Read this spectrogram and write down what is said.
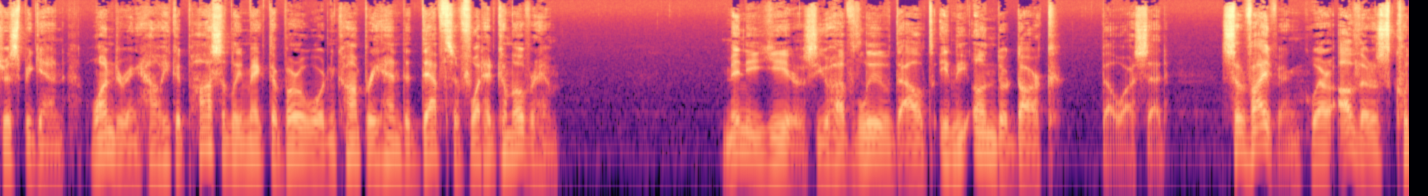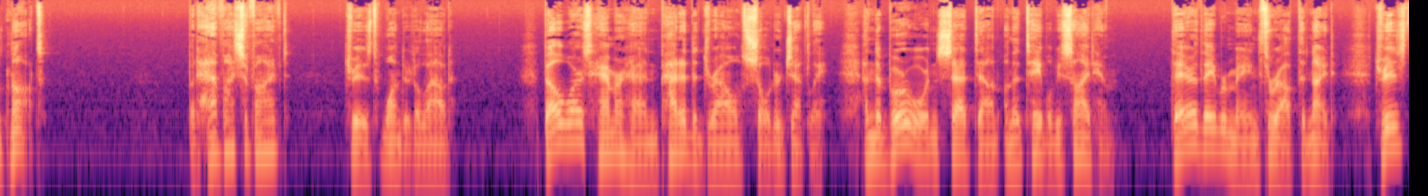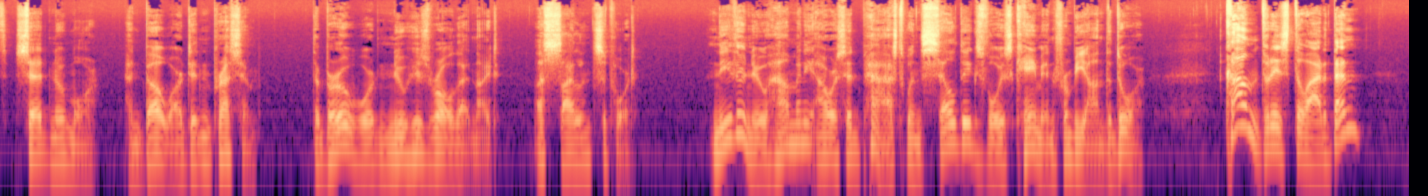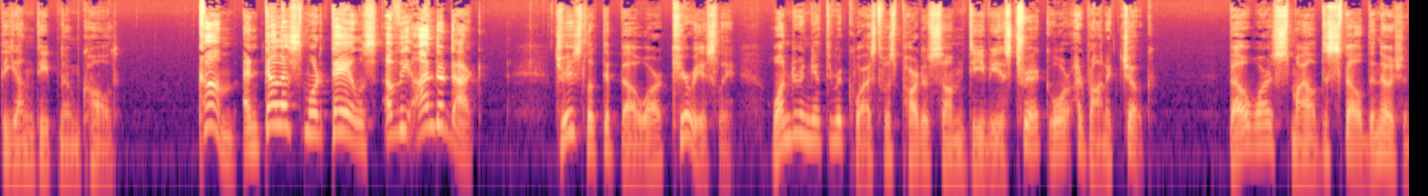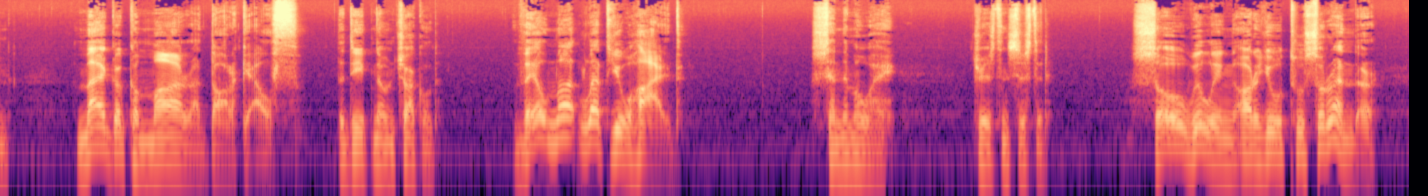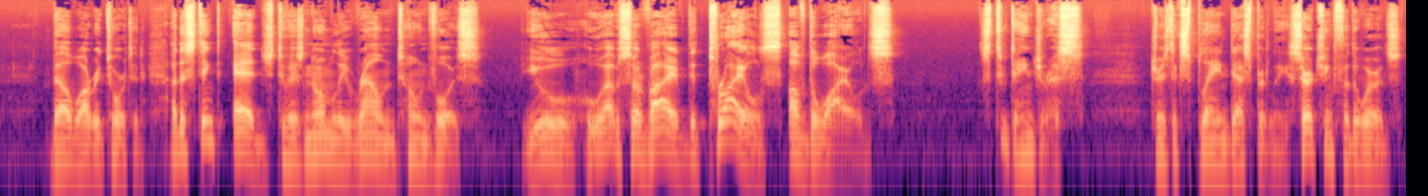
Drizzt began, wondering how he could possibly make the burrow warden comprehend the depths of what had come over him. Many years you have lived out in the Underdark, Belwar said, surviving where others could not. But have I survived? Drizzt wondered aloud. Belwar's hammer hand patted the drow's shoulder gently, and the burrow warden sat down on the table beside him. There they remained throughout the night. Drizzt said no more and Belwar didn't press him. The burrow warden knew his role that night a silent support. Neither knew how many hours had passed when Seldig's voice came in from beyond the door. Come, Drizzt Do'Urden, the young deep gnome called. Come and tell us more tales of the Underdark. Drizzt looked at Belwar curiously, wondering if the request was part of some devious trick or ironic joke. Belwar's smile dispelled the notion. Magga cammara, Dark Elf, the deep gnome chuckled. They'll not let you hide. Send them away, Drizzt insisted. So willing are you to surrender? Belwar retorted, a distinct edge to his normally round toned voice. You who have survived the trials of the wilds. It's too dangerous, Drizzt explained desperately, searching for the words.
